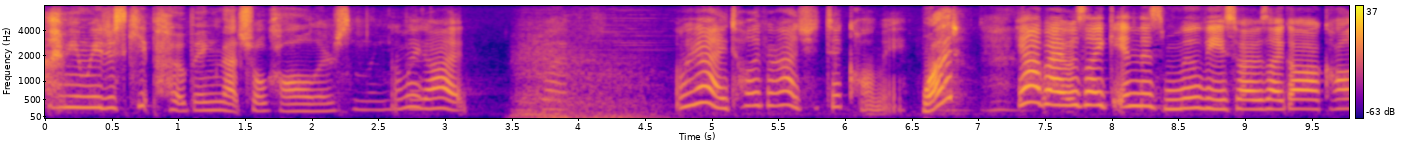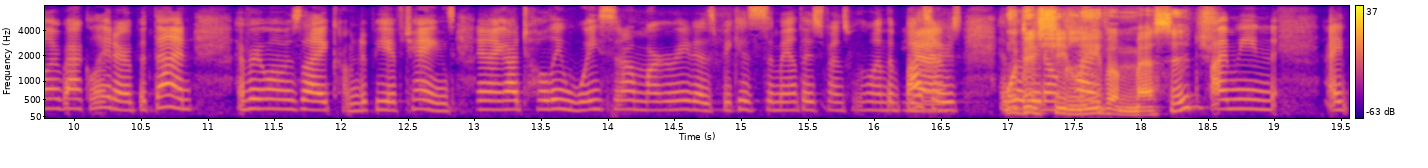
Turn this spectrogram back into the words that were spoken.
I mean, we just keep hoping that she'll call or something. Oh my God. What? Oh my God, I totally forgot. She did call me. What? Yeah, but I was like in this movie, so I was like, oh, I'll call her back later. But then everyone was like, come to PF Chang's. And I got totally wasted on margaritas because Samantha's friends with one of the Yeah. bussers. And Well, so did she call- leave a message? I mean, I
